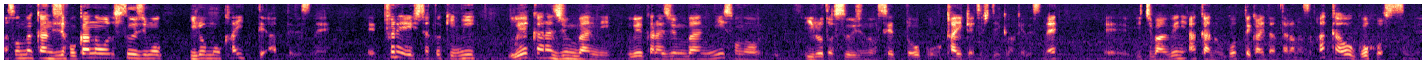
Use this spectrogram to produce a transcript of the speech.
あ、そんな感じで他の数字も色も書いてあってですねプレイした時に上から順番に上から順番にその色と数字のセットをこう解決していくわけですね、えー、一番上に赤の5って書いてあったらまず赤を5歩進める。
